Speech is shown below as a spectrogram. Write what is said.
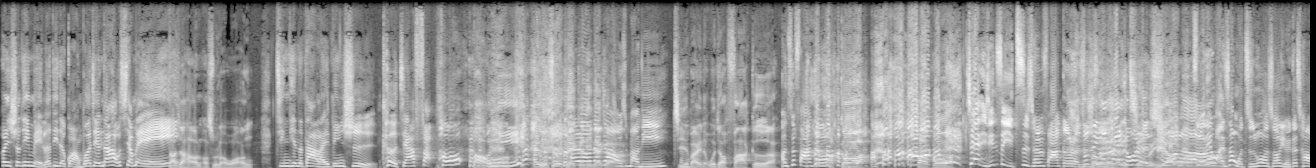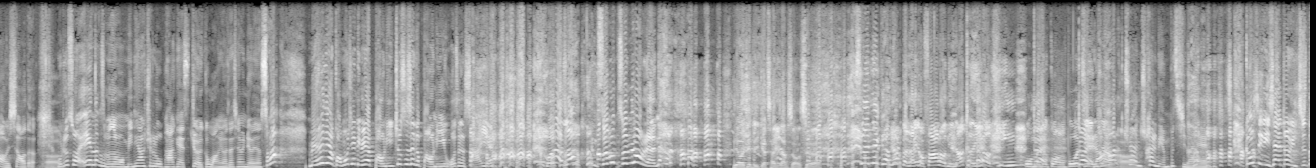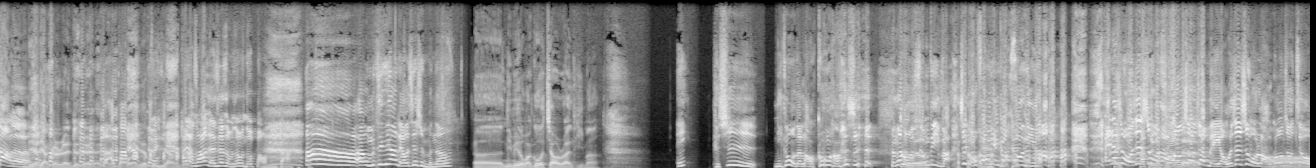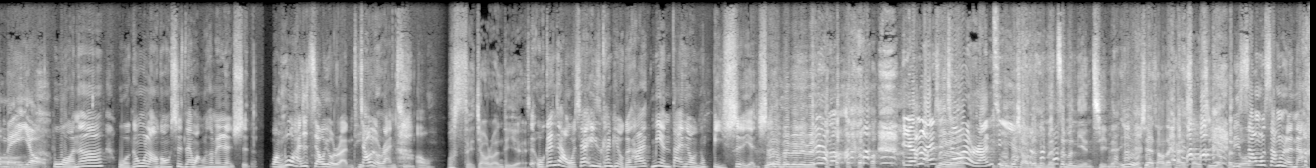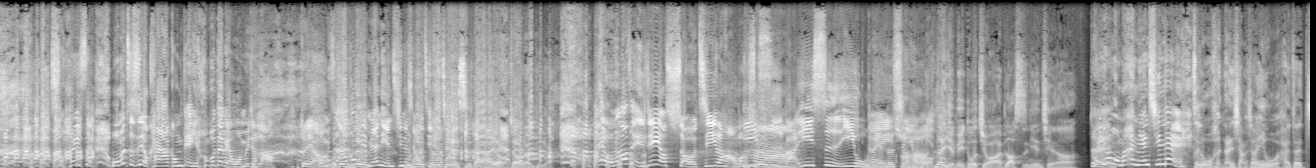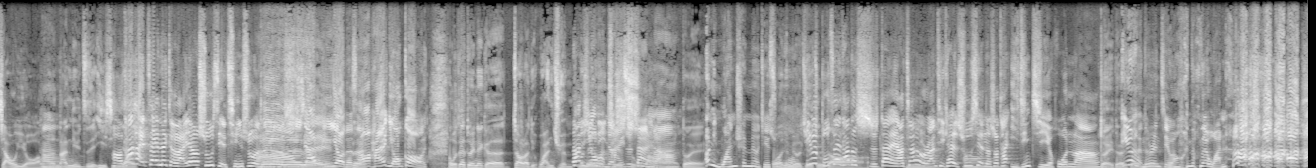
欢迎收听美乐蒂的广播间，大家好，我是小美。大家好，老苏老王。今天的大来宾是客家发婆宝妮。哎，我是不是可以跟你那个？大家好，我是宝妮。结拜的，我叫发哥啊。啊，你是发哥。发哥啊。发哥啊。现在已经自己自称发哥了，是不是？太多人说了。昨天晚上我直播的时候，有一个超好笑的，我就说，哎，那个什么什么，我明天要去录 podcast，就有一个网友在下面留言，什么？美乐蒂的广播间里面的宝妮就是这个宝妮，我这个傻眼。我想说，你尊不尊重人呢？要去理个残障手册。对，那个他本来有 follow 你，然后可能也有听 我们的广播节，然后他居然串联不起来。恭喜你现在终于知道了。你有两个人，对不对？两个宝妮是不一样的。他想说他人生怎么那么多宝妮吧？啊，我们今天要聊些什么呢？呃，你们有玩过交友软体吗？哎，可是。你跟我的老公好像是很好的兄弟吧？这个我方便告诉你吗？哎，但是我认识我老公之后就没有，我认识我老公之后就没有。我呢，我跟我老公是在网络上面认识的，网络还是交友软体？交友软体哦。哇塞，交友软体耶！我跟你讲，我现在一直看 K 友哥，他面带那种用鄙视的眼神。没有，没有，没有，没有。原来是交友软体。我不晓得你们这么年轻呢，因为我现在常常在看手机，有很多。你伤不伤人呐？什么意思？我们只是有开阿公店，又不代表我们比较老。对啊，我们是阿公店比较年轻的小姐。多接的时代还有交友软体啊？哎，我们当时已经有手机了，好不好？一四吧，一四一五年的时候，那也没多久啊，还不到十年前啊。对，因为我们很年轻呢。这个我很难想象，因为我还在交友啊，男女之间异性。他还在那个来要书写情书的那个交笔友的时候，还要邮购。我在对那个交友软体完全没有接触吗？对。哦，你完全没有接触，完全没有接触，因为不在他的时代啊。交友软体开始出现的时候，他已经结婚了。对对。因为很多人结完婚都在玩。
